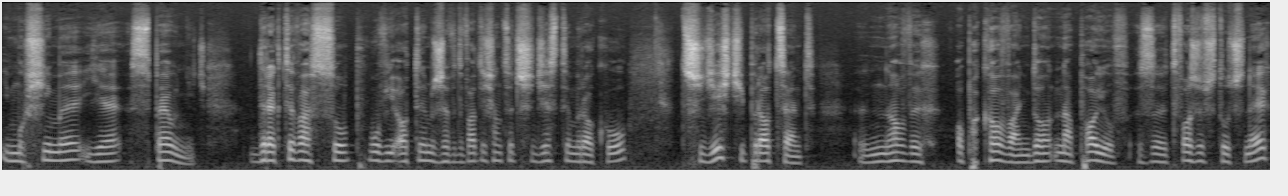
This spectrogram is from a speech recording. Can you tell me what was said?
i musimy je spełnić. Dyrektywa SUP mówi o tym, że w 2030 roku 30% nowych opakowań do napojów z tworzyw sztucznych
